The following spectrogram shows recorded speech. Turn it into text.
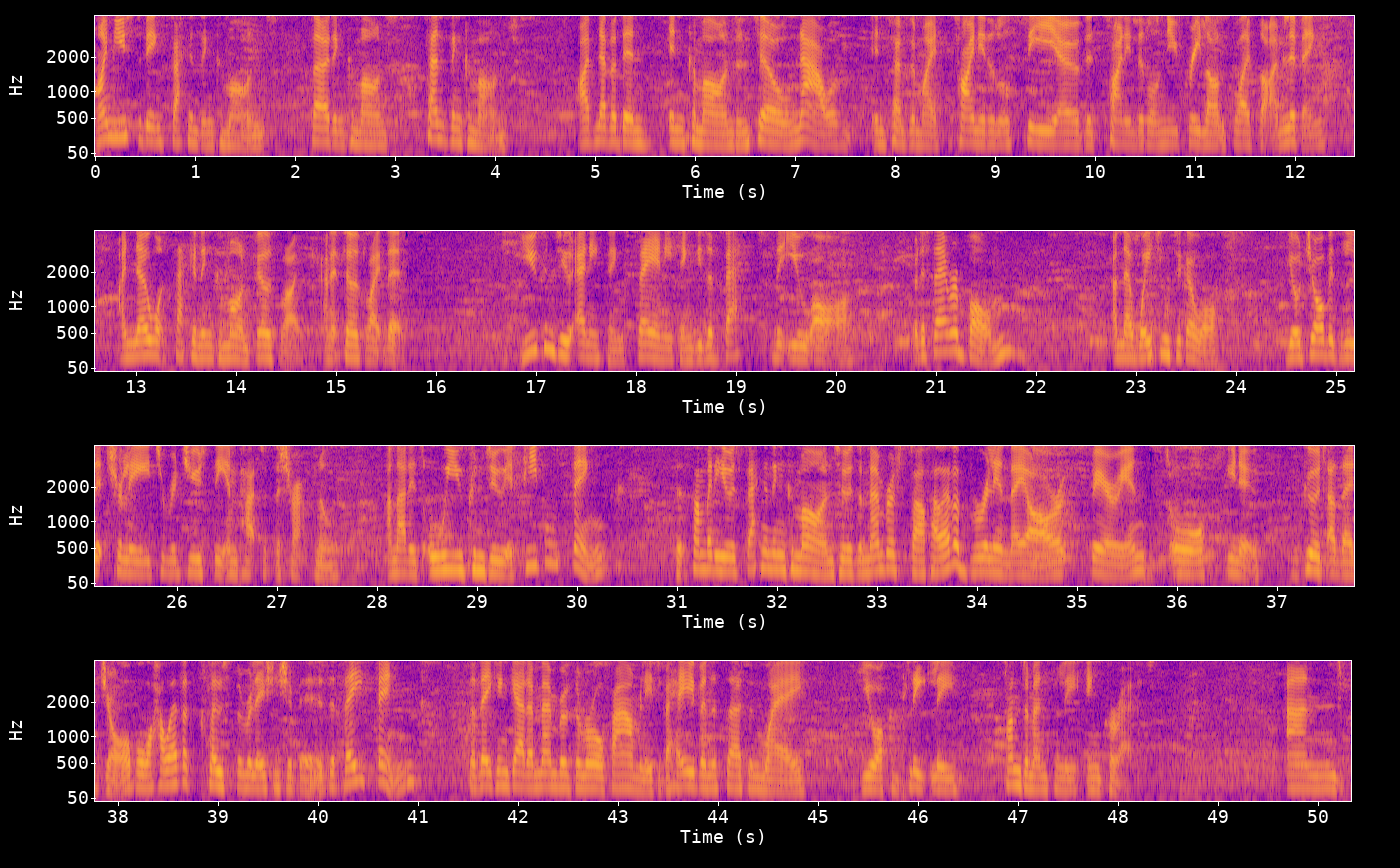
I'm used to being second in command third in command, tenth in command. I've never been in command until now, in terms of my tiny little CEO of this tiny little new freelance life that I'm living. I know what second in command feels like, and it feels like this. You can do anything, say anything, be the best that you are, but if they're a bomb and they're waiting to go off, your job is literally to reduce the impact of the shrapnel. And that is all you can do. If people think that somebody who is second in command, who is a member of staff, however brilliant they are, or experienced, or, you know, good at their job, or however close the relationship is, if they think that they can get a member of the royal family to behave in a certain way, you are completely, fundamentally incorrect. And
